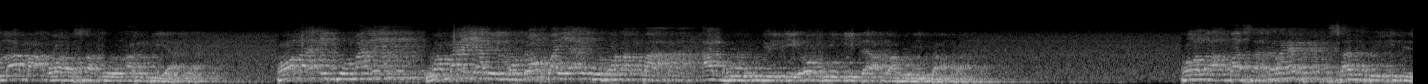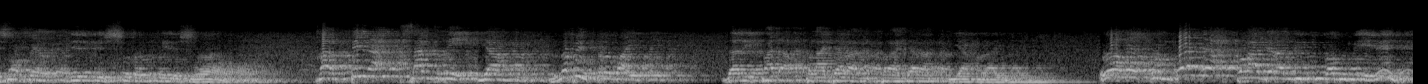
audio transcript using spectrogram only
ulama warasatul anbiya. Qala Ibnu Malik wa ma yaril mudafa ya'ti khalafa anhu bil irabi ida bahulita Qala bahasa keren santri ini sofel dan disuruh miris wall Artinya santri yang lebih terbaik daripada pelajaran-pelajaran yang lain. Walaupun banyak pelajaran di muka bumi ini,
